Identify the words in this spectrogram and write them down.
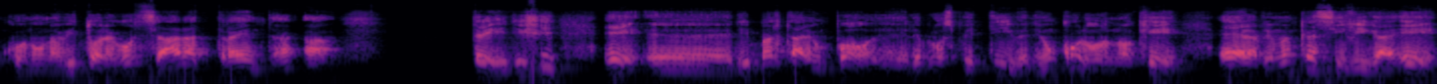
con una vittoria corsara 30 a 13 e eh, ribaltare un po' eh, le prospettive di un Colorno che era primo in classifica e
